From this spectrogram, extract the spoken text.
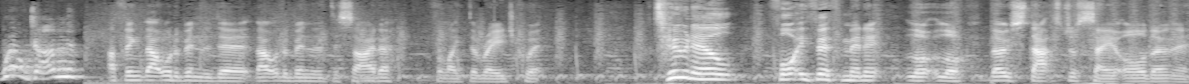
Well done. I think that would have been the that would have been the decider for like the rage quit. 2-0, 45th minute. Look, look, those stats just say it all, don't they?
